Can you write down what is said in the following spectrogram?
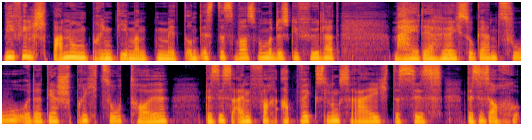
Wie viel Spannung bringt jemand mit? Und ist das was, wo man das Gefühl hat, mei, der höre ich so gern zu oder der spricht so toll. Das ist einfach abwechslungsreich. Das ist, das ist auch,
